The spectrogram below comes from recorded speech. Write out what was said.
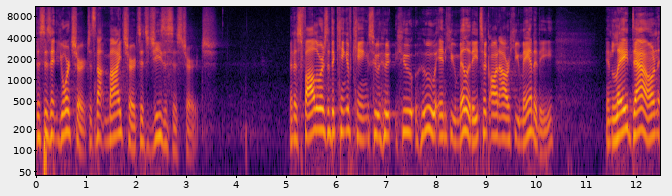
This isn't your church. It's not my church. It's Jesus' church. And as followers of the King of Kings, who, who, who, who in humility took on our humanity and laid down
